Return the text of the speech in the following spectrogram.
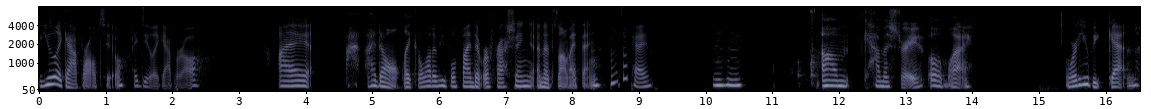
you like Aperol too. I do like Aperol. I I don't like a lot of people find it refreshing, and it's not my thing. It's okay. Mm-hmm. Um, chemistry. Oh my. Where do you begin?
